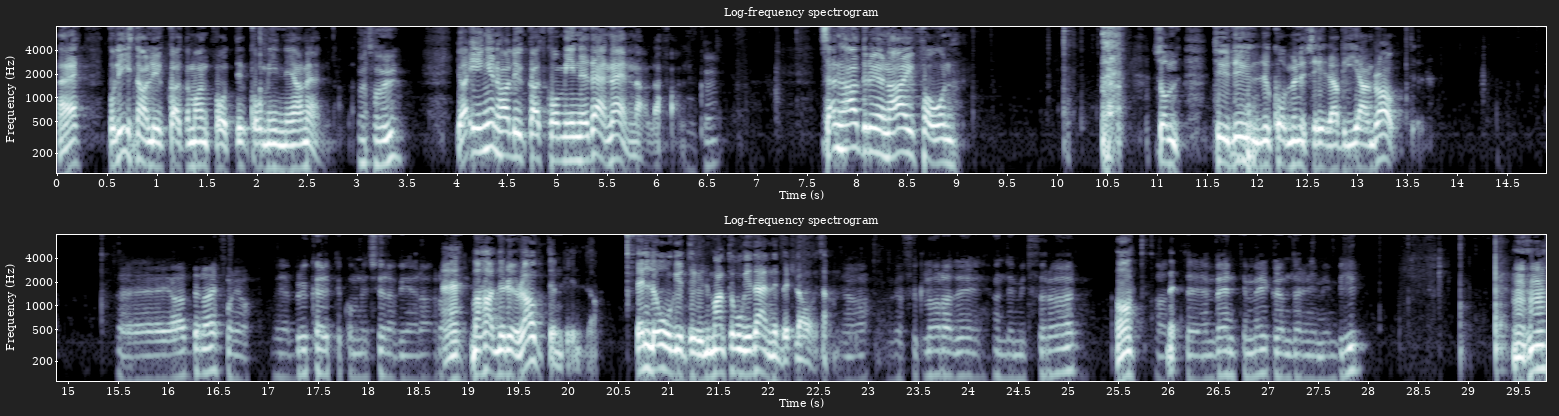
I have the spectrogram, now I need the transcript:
Nej, polisen har lyckats, de har inte fått komma in i den än. Vad sa du? Ja, ingen har lyckats komma in i den än i alla fall. Okej. Sen hade du en iPhone som tydligen du kommunicerar via en router. Eh, Jag hade en iPhone, ja. Men Jag brukar inte kommunicera via router. Äh, vad hade du routern till då? Den låg ju tydligen, man tog ju den i beslag sen. Ja, jag förklarade under mitt förhör Ja. att eh, en vän till mig glömde den i min bil. Mhm.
